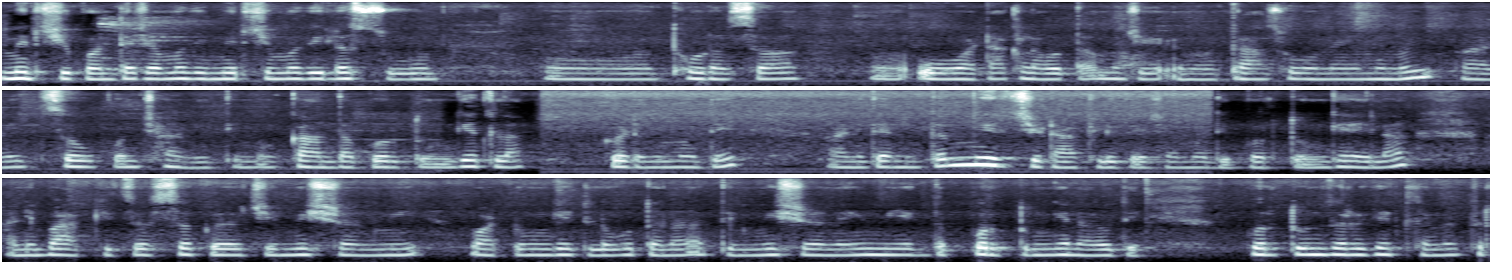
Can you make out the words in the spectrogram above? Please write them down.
मिरची पण त्याच्यामध्ये मिरचीमध्ये लसूण थोडासा ओवा टाकला होता म्हणजे त्रास होऊ नये म्हणून आणि चव पण छान येते. मग कांदा परतून घेतला कढईमध्ये आणि त्यानंतर मिरची टाकली त्याच्यामध्ये परतून घ्यायला. आणि बाकीचं सगळं जे मिश्रण मी वाटून घेतलं होतं ना ते मिश्रणही मी एकदा परतून घेणार होते. परतून जर घेतलं ना तर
